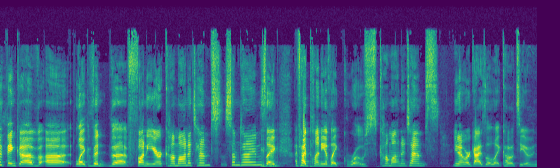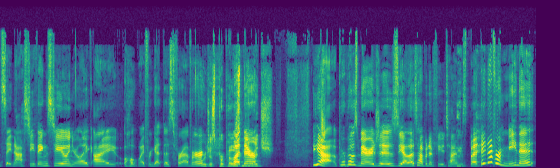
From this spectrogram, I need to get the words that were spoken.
To think of uh like the the funnier come on attempts sometimes. Like I've had plenty of like gross come on attempts. You know, where guys will like come up to you and say nasty things to you and you're like, I hope I forget this forever. Or just propose But marriage. Yeah, proposed marriages. Yeah, that's happened a few times, but they never mean it.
